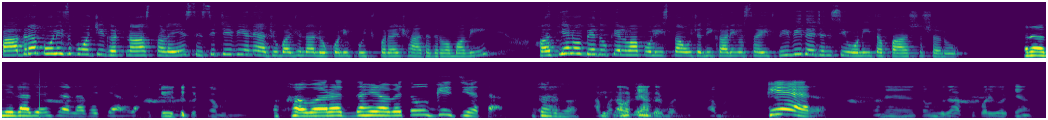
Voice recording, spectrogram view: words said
પાદરા પોલીસ પહોંચી ઘટના સ્થળે સીસીટીવી અને આજુબાજુના લોકોની પૂછપરછ હાથ ધરવામાં આવી. હત્યાનો ભેદ ઉકેલવા પોલીસના ઉચ્ચ અધિકારીઓ સહિત વિવિધ એજન્સીઓની તપાસ શરૂ. રમીલાબેન સનાભાઈ ચાવડા. કેવી રીતે ઘટના બની? ખબર જ નહીં અમે તો ઉગી જ હતા ઘરમાં. આ બનાવ ક્યાં આગળ બન્યો? આ બનાવ? ઘેર. અને તમે બધા આખો પરિવાર ક્યાં હતા?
